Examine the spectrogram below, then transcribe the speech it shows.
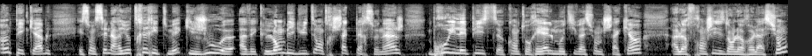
impeccable et son scénario très rythmé qui joue euh, avec l'ambiguïté entre chaque personnage, brouille les pistes quant aux réelles motivations de chacun, à leur franchise dans leur relation.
